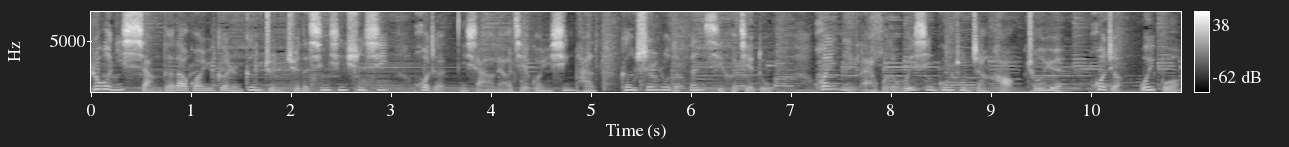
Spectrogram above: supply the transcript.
如果你想得到关于个人更准确的星星讯息，或者你想要了解关于星盘更深入的分析和解读，欢迎你来我的微信公众账号“卓越”或者微博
